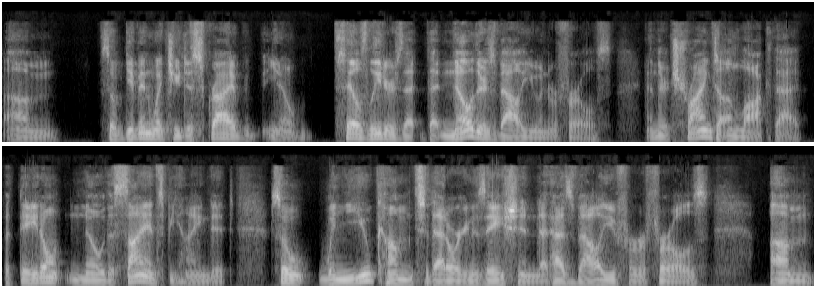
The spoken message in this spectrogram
Um, so given what you described, you know, sales leaders that that know there's value in referrals and they're trying to unlock that, but they don't know the science behind it. So when you come to that organization that has value for referrals, um,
